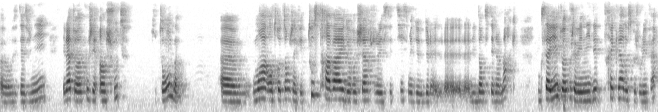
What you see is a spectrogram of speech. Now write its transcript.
euh, aux États-Unis. Et là, tout d'un coup, j'ai un shoot qui tombe. moi, entre-temps, j'avais fait tout ce travail de recherche de l'esthétisme et de, de l'identité de la marque. Donc ça y est, tout d'un coup, j'avais une idée très claire de ce que je voulais faire.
